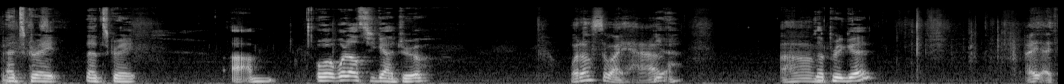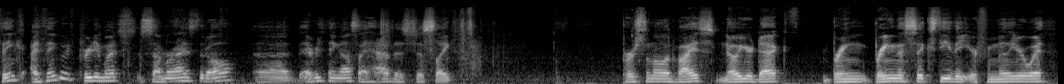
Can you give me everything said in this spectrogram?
That's great. That's great. Um, well, what else you got, Drew? What else do I have? Yeah. Um, Is that pretty good? I, I think I think we've pretty much summarized it all. Uh, everything else I have is just like personal advice. Know your deck. Bring bring the sixty that you're familiar with.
